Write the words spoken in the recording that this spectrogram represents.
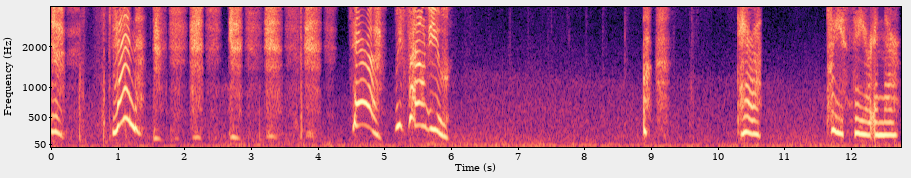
Ven! Terra! We found you! Terra, please say you're in there.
